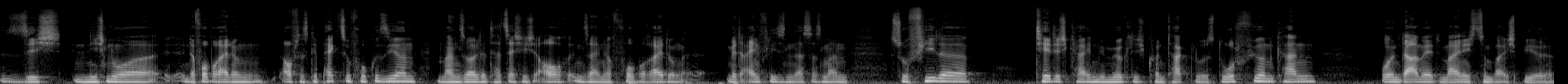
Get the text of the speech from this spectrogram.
sich nicht nur in der Vorbereitung auf das Gepäck zu fokussieren. Man sollte tatsächlich auch in seine Vorbereitung mit einfließen lassen, dass man so viele Tätigkeiten wie möglich kontaktlos durchführen kann. Und damit meine ich zum Beispiel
